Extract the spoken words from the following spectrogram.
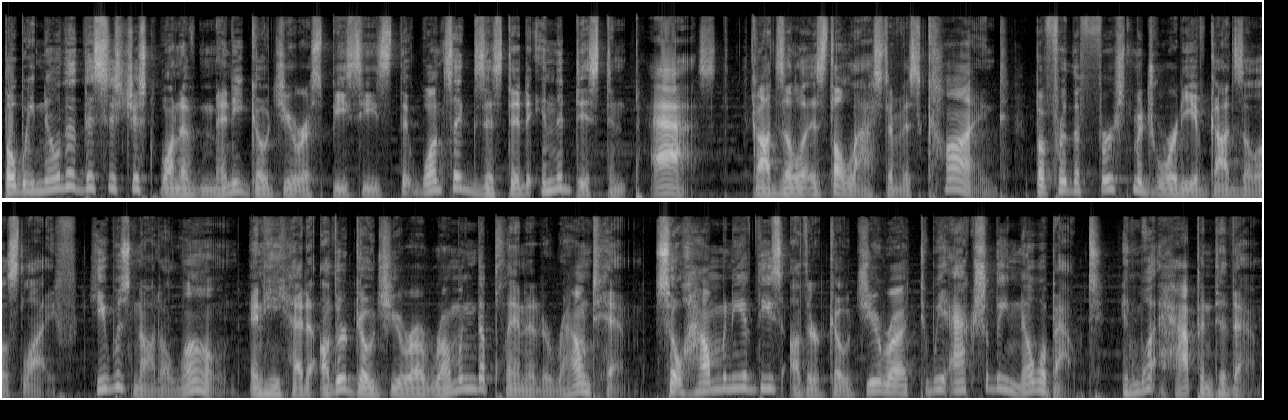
but we know that this is just one of many Gojira species that once existed in the distant past. Godzilla is the last of his kind, but for the first majority of Godzilla's life, he was not alone, and he had other Gojira roaming the planet around him. So how many of these other Gojira do we actually know about, and what happened to them?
